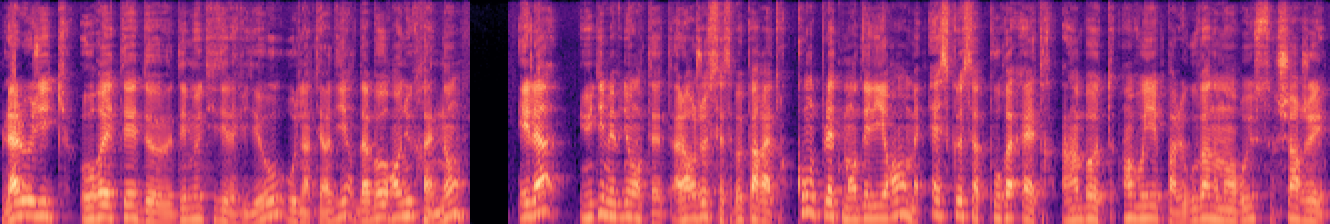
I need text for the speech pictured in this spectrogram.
La logique aurait été de démonétiser la vidéo ou de l'interdire d'abord en Ukraine, non? Et là, une idée m'est venue en tête. Alors je sais, ça peut paraître complètement délirant, mais est-ce que ça pourrait être un bot envoyé par le gouvernement russe chargé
